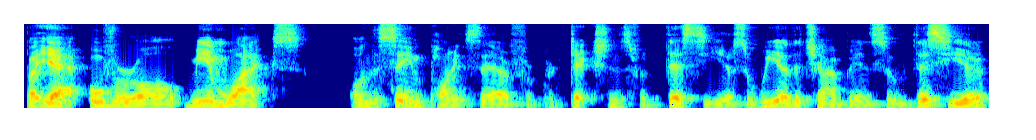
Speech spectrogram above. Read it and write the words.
But yeah, overall, me and Wax on the same points there for predictions for this year. So we are the champions. So this year,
